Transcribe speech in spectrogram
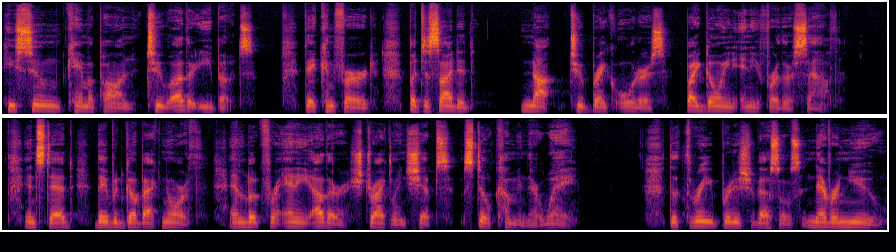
he soon came upon two other E boats. They conferred, but decided not to break orders by going any further south. Instead, they would go back north and look for any other straggling ships still coming their way. The three British vessels never knew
